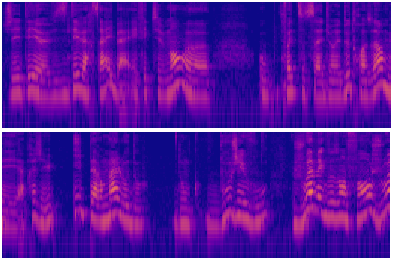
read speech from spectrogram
j'ai été visiter Versailles, bah effectivement, en fait, ça a duré 2-3 heures, mais après, j'ai eu hyper mal au dos. Donc, bougez-vous, jouez avec vos enfants, jouez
